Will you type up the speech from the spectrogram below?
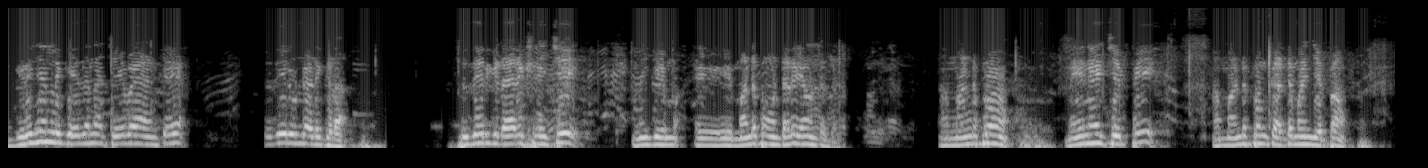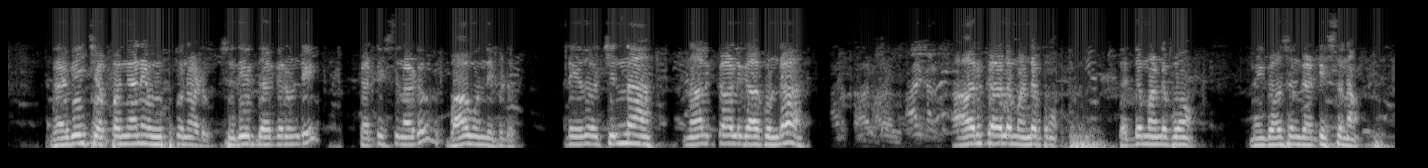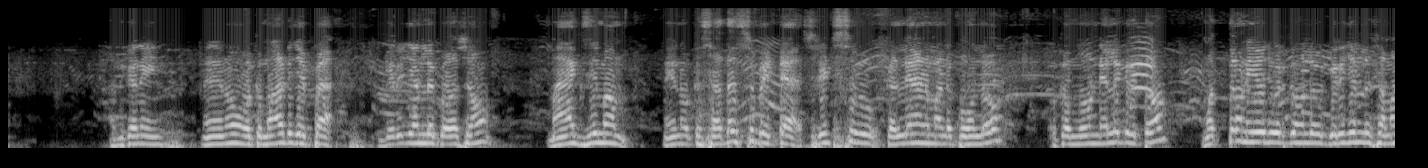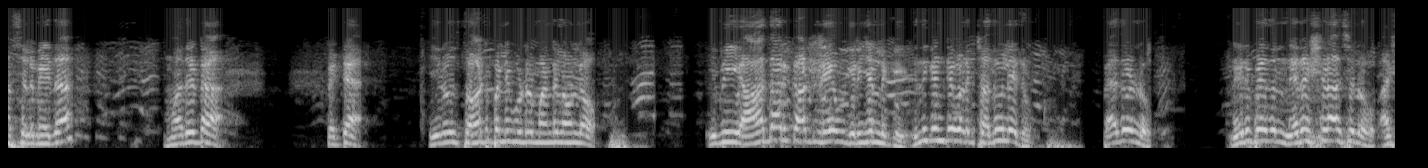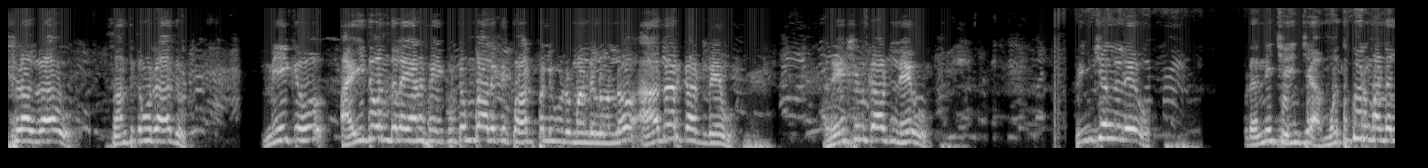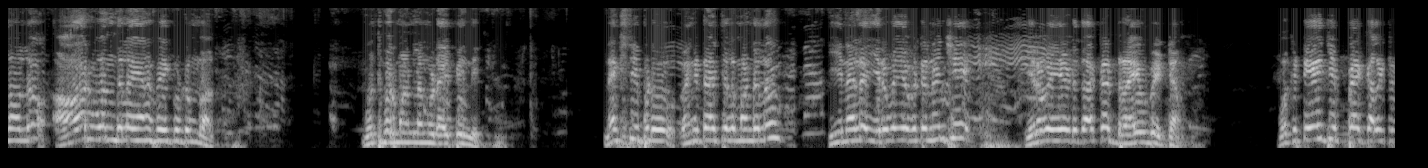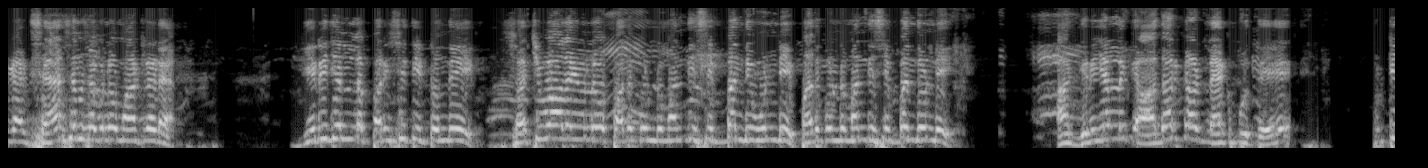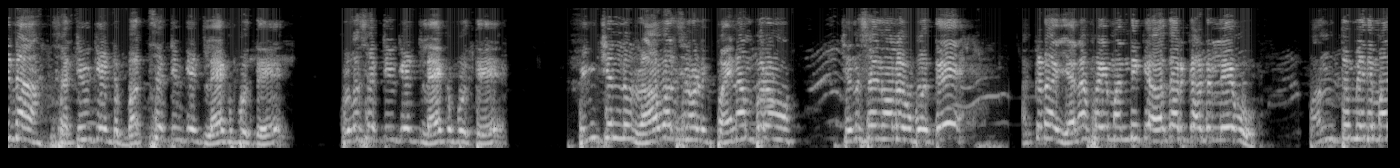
గిరిజనులకి ఏదైనా చేయబోయంటే సుధీర్ ఉన్నాడు ఇక్కడ. సుధీర్కి డైరెక్షన్ ఇచ్చి మీకు ఈ మండపం ఉంటారు ఏముంటుంది? ఆ మండపం నేనే చెప్పి ఆ మండపం కట్టమని చెప్పాం. రవి చెప్పంగానే ఒప్పుకున్నాడు సుధీర్ దగ్గరుండి కట్టిస్తున్నాడు. బాగుంది ఇప్పుడు. అంటే ఏదో చిన్న నాలుగు కాళ్ళు కాకుండా ఆరు కాళ్ళ మండపం పెద్ద మండపం మీకోసం కట్టిస్తున్నాం. అందుకని నేను ఒక మాట చెప్పా. గిరిజనుల కోసం మ్యాక్సిమం నేను ఒక సదస్సు పెట్టా. స్ట్రిట్స్ కళ్యాణ మండపంలో ఒక మూడు నెలల క్రితం మొత్తం నియోజకవర్గంలో గిరిజనుల సమస్యల మీద మొదట పెట్టా. ఈరోజు తోటపల్లిగూడెం మండలంలో ఇవి ఆధార్ కార్డు లేవు గిరిజనులకి. ఎందుకంటే వాళ్ళకి చదువు లేదు. పేదోళ్ళు నిరుపేదలు నిరక్షరాస్యులు అక్షరాలు రావు. సంతకం రాదు. మీకు ఐదు వందల ఎనభై కుటుంబాలకి తోటపల్లిగూడ మండలంలో ఆధార్ కార్డు లేవు. రేషన్ కార్డు లేవు. పింఛన్లు లేవు. ఇప్పుడు అన్నీ చేయించా. ముత్తుకూరు మండలంలో ఆరు వందల ఎనభై కుటుంబాలు. ముత్తుకూరు మండలం కూడా అయిపోయింది. నెక్స్ట్ ఇప్పుడు వెంకటాచల మండలం ఈ నెల ఇరవై ఒకటి నుంచి ఇరవై ఏడు దాకా డ్రైవ్ పెట్టాం. ఒకటే చెప్పా కలెక్టర్ గారికి శాసనసభలో మాట్లాడా. గిరిజనుల పరిస్థితి ఇట్టుంది. సచివాలయంలో పదకొండు మంది సిబ్బంది ఉండి పదకొండు మంది సిబ్బంది ఉండి ఆ గిరిజనులకి ఆధార్ కార్డు లేకపోతే పుట్టిన సర్టిఫికేట్ బర్త్ సర్టిఫికేట్ లేకపోతే కుల సర్టిఫికేట్ లేకపోతే పింఛన్లు రావాల్సిన వాడికి పైనాంపురం చిన్న సంఘంలోకి పోతే అక్కడ ఎనభై మందికి ఆధార్ కార్డు లేవు. పంతొమ్మిది మంది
